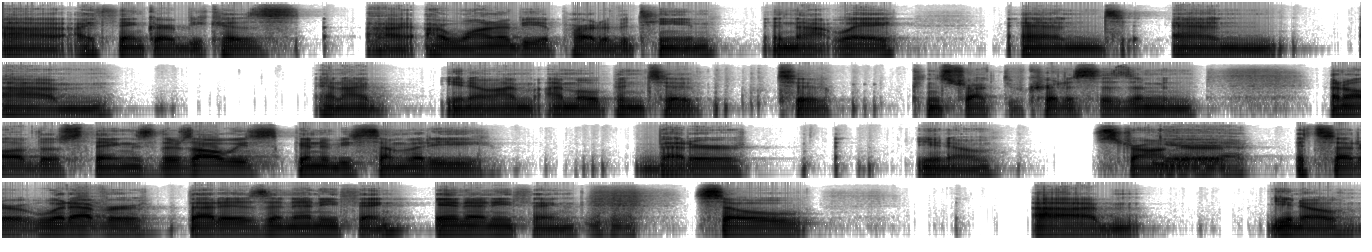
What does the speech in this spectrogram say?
Uh, I think are because I, I want to be a part of a team in that way, and and um, and I you know I'm I'm open to to constructive criticism and and all of those things. There's always going to be somebody better, you know, stronger, Yeah, yeah. et cetera, whatever that is in anything, in anything. So, um, you know,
